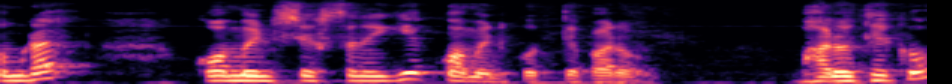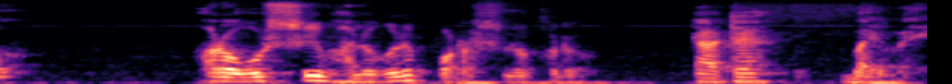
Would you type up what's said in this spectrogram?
তোমরা কমেন্ট সেকশানে গিয়ে কমেন্ট করতে পারো। ভালো থেকো আর অবশ্যই ভালো করে পড়াশোনা করো। টাটা বাই বাই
